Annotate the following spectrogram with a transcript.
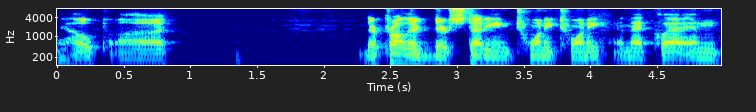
I hope uh, they're probably they're studying 2020 in that class, and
